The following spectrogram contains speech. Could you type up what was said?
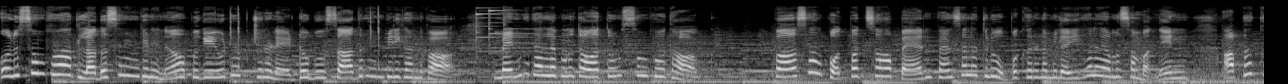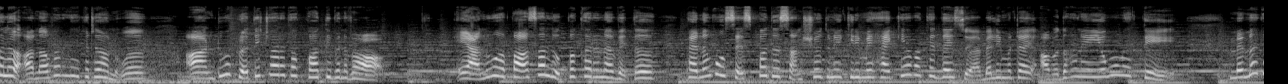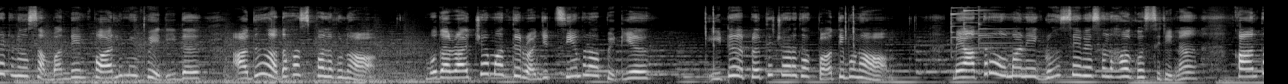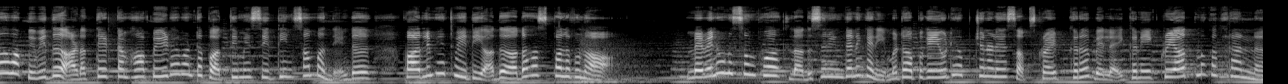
උණුසුම් පුවත් ලදසනින් ගෙනෙන අපගේ YouTube චැනලයට ඔබ සාදරයෙන් පිළිගන්නවා. මෙන්න දැන් ලැබුණු තවත් උණුසුම් පුවතක්. පාසල් පොත්පත් සහ පෑන් පැන්සල් ඇතුළු උපකරණ මිල ඉහළ යාම සම්බන්ධයෙන් අප කළ අනවරණයකට අනුව ආණ්ඩුව ප්‍රතිචාර දක්වා තිබෙනවා. ඒ අනුව පාසල් උපකරණ වෙත පැන වූ සෙස්පද සංශෝධනය කිරීමේ හැකියාවක් ඇදැයි සොයා බැලීමටයි අවධානය යොමු වෙත්තේ. මෙම ගැටලුව සම්බන්ධයෙන් පාර්ලිමේන්තුවේදීද අද අදහස් පළ වුණා. මුදල් රාජ්‍ය මන්ත්‍රී රංජිත් සියඹලා පිටිය ඊට ප්‍රතිචාර දක්වා තිබුණා. මේ අතර ඔමානයේ ගෘහ සේවය සඳහා ගොස් සිටින කාන්තාවක් විවිධ අඩත්තෙට්ටම් හා පීඩාවන්ට පත්වීමේ සිද්ධීන් සම්බන්ධයෙන්ද පාර්ලිමේන්තුවේදී අද අදහස් පළ වුණා. මෙවැනි උණුසුම් පුවත් ලදසනින් දැන ගැනීමට අපගේ YouTube චැනලය සබස්ක්‍රයිබ් කර බෙල් අයිකනේ ක්‍රියාත්මක කරන්න.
